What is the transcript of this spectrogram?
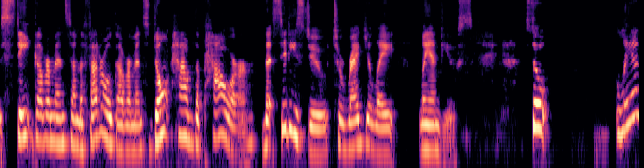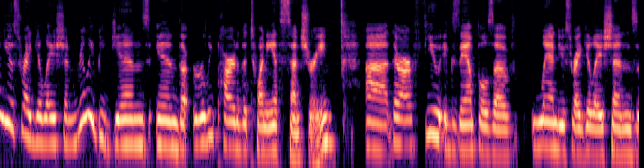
state governments and the federal governments don't have the power that cities do to regulate land use. So, land use regulation really begins in the early part of the 20th century. Uh, there are a few examples of land use regulations,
